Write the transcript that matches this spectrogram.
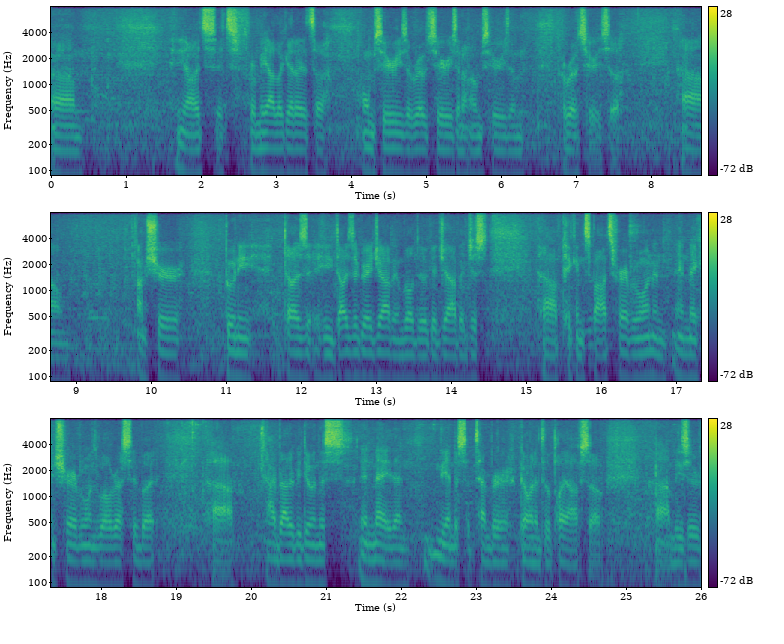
Um, you know, it's it's for me. I look at it. It's a home series, a road series, and a home series, and a road series. So um, I'm sure Booney does. He does a great job, and will do a good job at just uh, picking spots for everyone and, and making sure everyone's well rested. But uh, I'd rather be doing this in May than the end of September going into the playoffs. So um, these are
